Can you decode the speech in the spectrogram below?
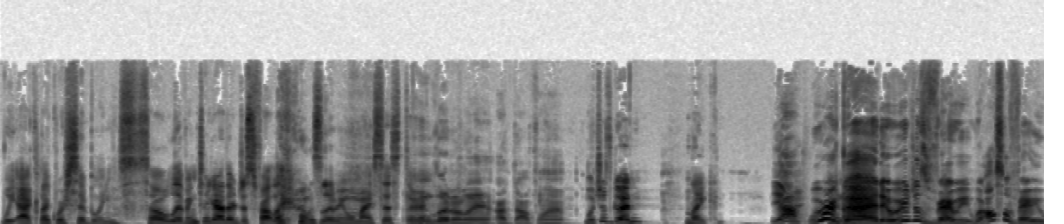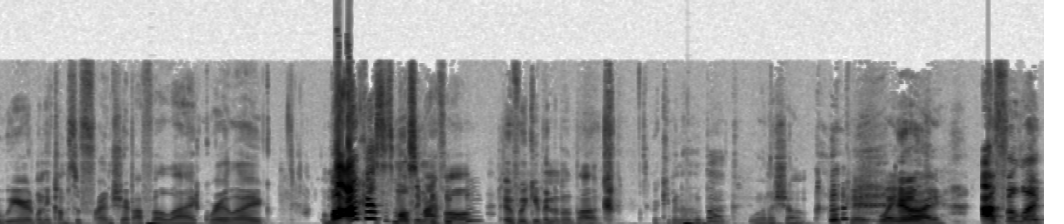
we act like we're siblings. So living together just felt like I was living with my sister, Mm, Literally at that point. which is good. Like, Yeah, we were You know. good. We were just very. We're also very weird when it comes to friendship. I feel like we're like, but I guess it's mostly my fault if we keep it in the buck. We're keeping it in the buck. We're on a show. okay, wait, It why? I feel like,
